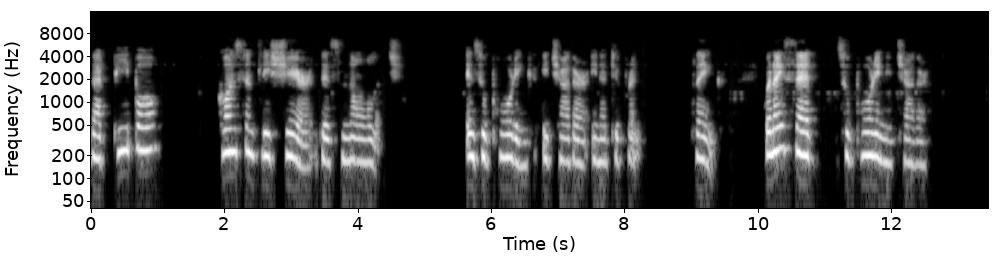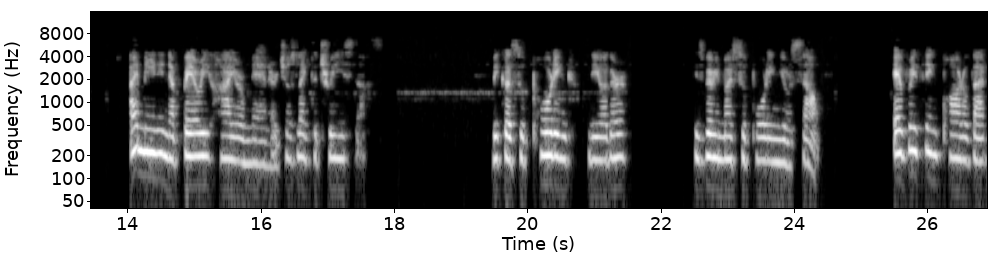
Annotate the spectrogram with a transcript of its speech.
that people constantly share this knowledge and supporting each other in a different thing. When I said supporting each other, I mean in a very higher manner, just like the trees does. Because supporting the other is very much supporting yourself. Everything part of that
